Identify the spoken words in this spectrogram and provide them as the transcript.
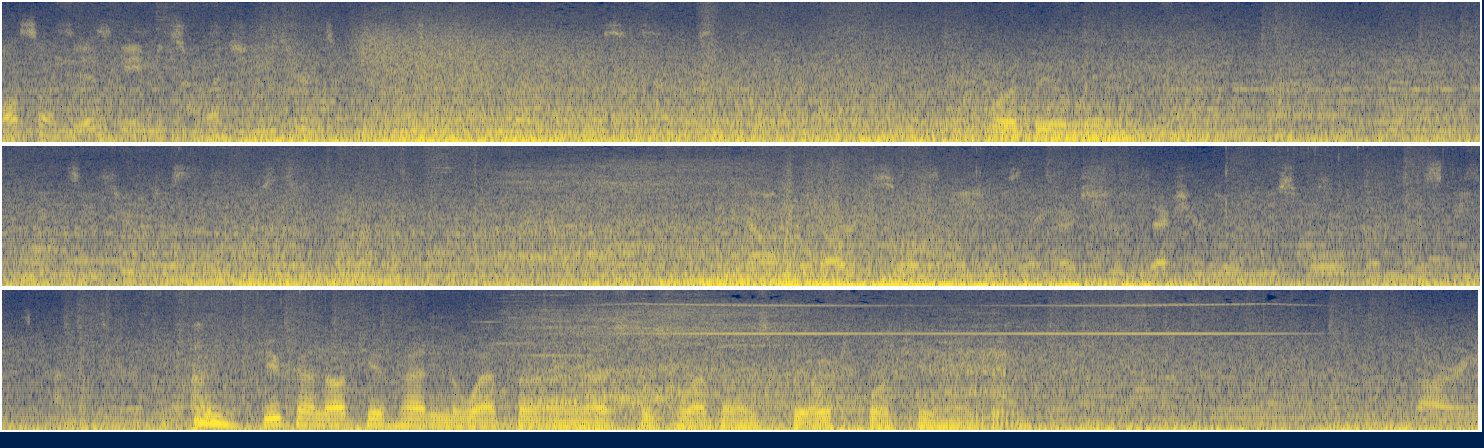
Also, in this game, it's much easier to. What do you mean? You cannot use hand weapon unless this weapon is built for two-handed. Sorry.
